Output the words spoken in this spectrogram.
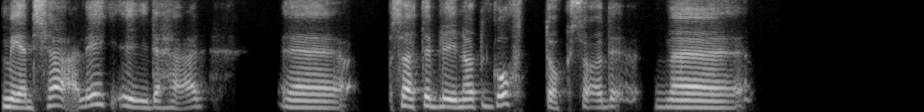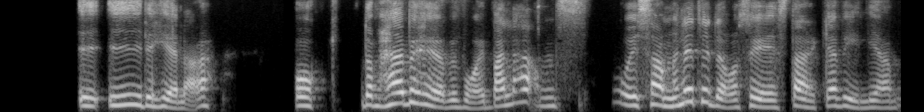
med kärlek i det här. Eh, så att det blir något gott också det, eh, i, i det hela. Och de här behöver vara i balans. Och i samhället idag så är starka viljan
